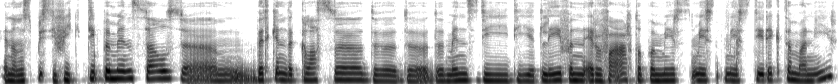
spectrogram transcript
en dan een specifiek type mens zelfs, ehm, werkende klasse, de, de, de mens die, die het leven ervaart op een meest, meest, meest directe manier,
